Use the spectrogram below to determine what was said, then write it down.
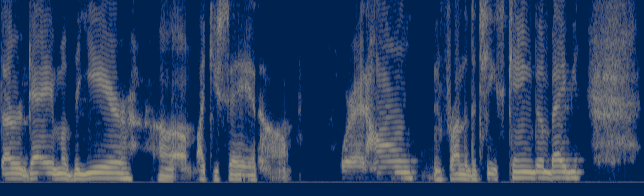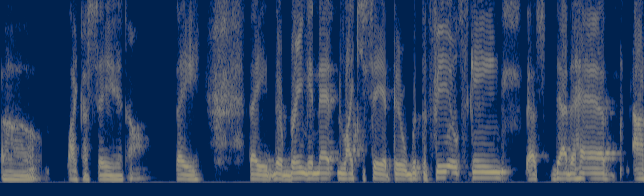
Third game of the year, um, like you said, um, we're at home in front of the Chiefs Kingdom, baby. Uh, like I said, um, they they they're bringing that, like you said, they're with the field scheme. That's that have I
